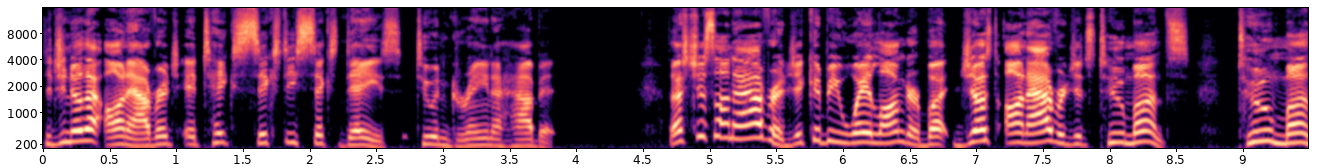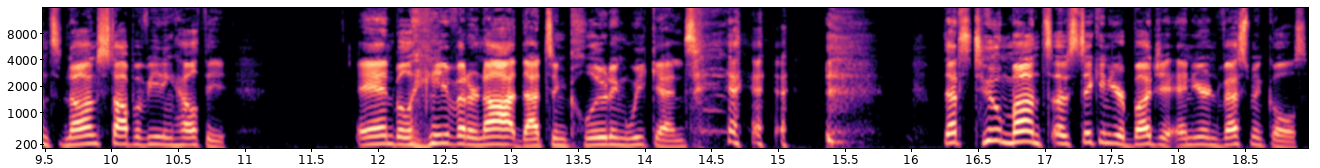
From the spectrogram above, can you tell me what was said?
Did you know that on average, it takes 66 days to ingrain a habit? That's just on average. It could be way longer, but just on average, it's two months. Two months nonstop of eating healthy. And believe it or not, that's including weekends. that's two months of sticking to your budget and your investment goals.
